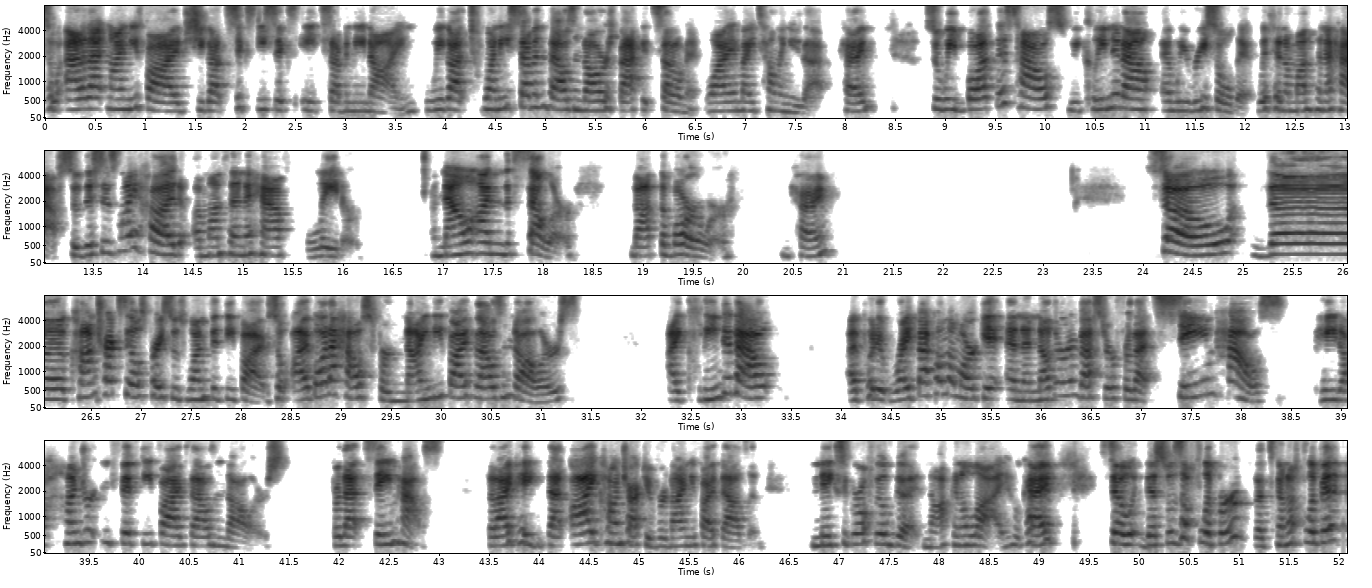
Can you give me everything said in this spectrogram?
So out of that 95, she got 66,879. We got $27,000 back at settlement. Why am I telling you that? Okay. So we bought this house, we cleaned it out, and we resold it within a month and a half. So this is my HUD a month and a half later. Now I'm the seller, not the borrower. Okay. So the contract sales price was 155. So I bought a house for $95,000. I cleaned it out. I put it right back on the market and another investor for that same house paid $155,000 for that same house that I paid that I contracted for 95,000. Makes a girl feel good, not going to lie, okay? So this was a flipper that's going to flip it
